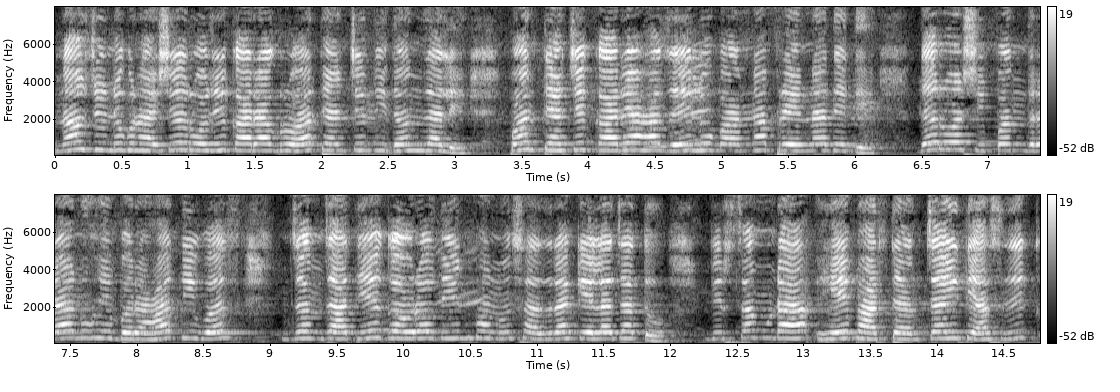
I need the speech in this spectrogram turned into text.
नऊ जून एकोणीसशे रोजी कारागृहात त्यांचे निधन झाले. पण त्याचे कार्य आजही लोकांना प्रेरणा देते. दरवर्षी पंधरा नोव्हेंबर हा दिवस जनजातीय गौरव दिन म्हणून साजरा केला जातो. बिरसा मुंडा हे भारताच्या ऐतिहासिक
